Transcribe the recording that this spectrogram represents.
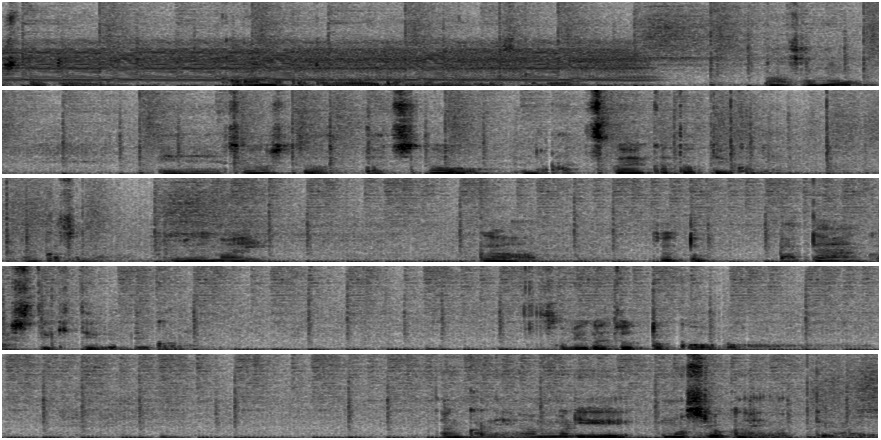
人と絡むことが多い番組なんですけど、まあ、その、えーその人たちの扱い方というかねなんかその振る舞いがちょっとパターン化してきてるっていうかねそれがちょっとこうなんかねあんまり面白くないなっていうふうに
